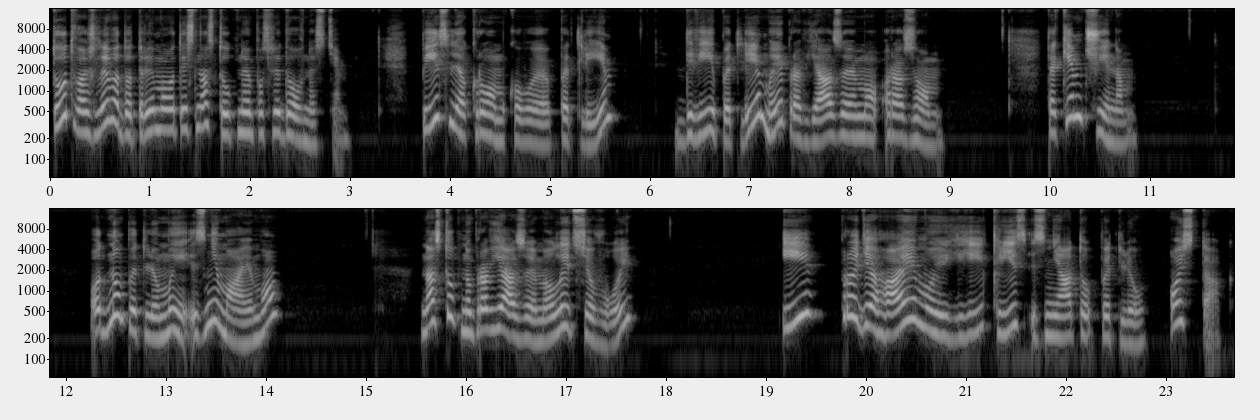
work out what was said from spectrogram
Тут важливо дотримуватись наступної послідовності. Після кромкової петлі дві петлі ми пров'язуємо разом. Таким чином, Одну петлю ми знімаємо, наступну пров'язуємо лицьовою і продягаємо її крізь зняту петлю. Ось так.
